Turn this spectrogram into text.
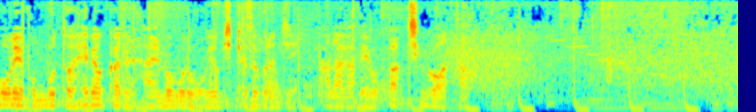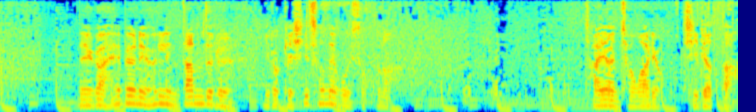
올해 봄부터 해변가를 알몸으로 오염시켜서 그런지 바다가 매우 빡친 것 같다. 내가 해변에 흘린 땀들을 이렇게 씻어내고 있었구나. 자연 정화력 지렸다.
